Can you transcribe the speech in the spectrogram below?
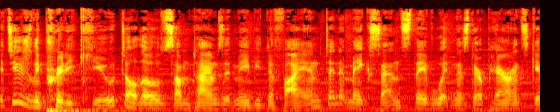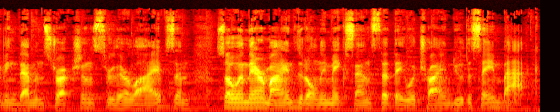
It's usually pretty cute, although sometimes it may be defiant, and it makes sense. They've witnessed their parents giving them instructions through their lives, and so in their minds, it only makes sense that they would try and do the same back.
